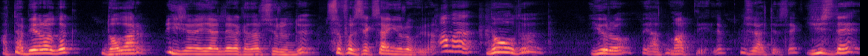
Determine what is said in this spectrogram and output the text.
Hatta bir aralık dolar iyice yerlere kadar süründü. 0.80 euro bile. Ama ne oldu? Euro veya mark diyelim düzeltirsek yüzde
